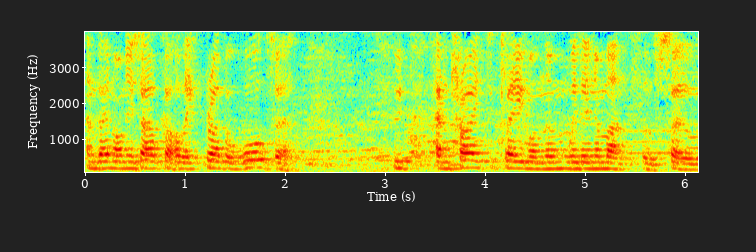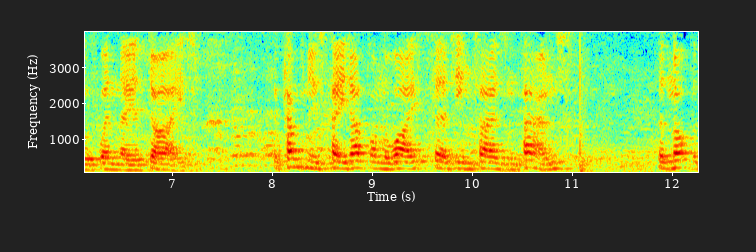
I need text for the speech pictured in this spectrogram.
and then on his alcoholic brother Walter, who, and tried to claim on them within a month or so of when they had died. The companies paid up on the wife £13,000 but not the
